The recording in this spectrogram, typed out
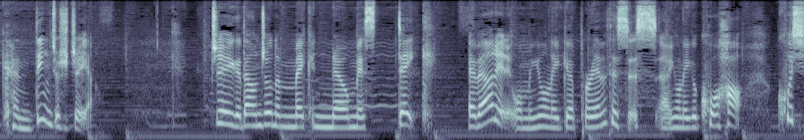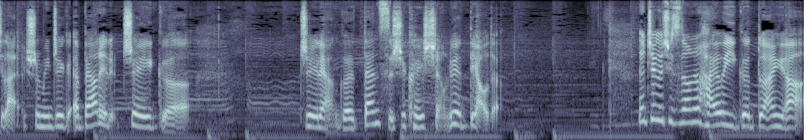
肯定就是这样。这个当中的 make no mistake about it，我们用了一个 parenthesis 啊，用了一个括号括起来，说明这个 about it 这个。 这两个单词是可以省略掉的。那这个句子当中还有一个短语啊，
